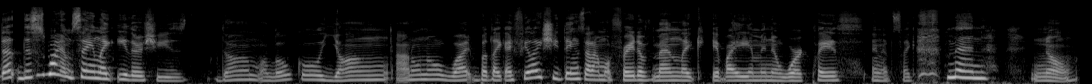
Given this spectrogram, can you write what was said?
that this is why I'm saying like either she's dumb, a local, young, I don't know what, but like I feel like she thinks that I'm afraid of men like if I am in a workplace and it's like men. No,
